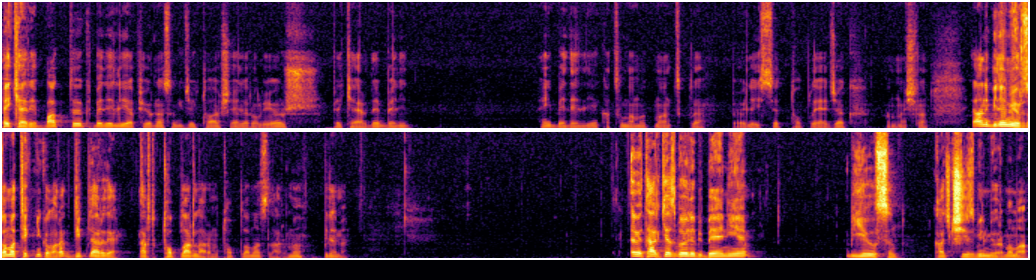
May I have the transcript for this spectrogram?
Peker'i baktık. Bedelli yapıyor. Nasıl gidecek? Tuhaf şeyler oluyor. Peker'de beli Hey bedelliye katılmamak mantıklı. Böyle ise toplayacak anlaşılan. Yani bilemiyoruz ama teknik olarak diplerde. Artık toplarlar mı, toplamazlar mı bilemem. Evet herkes böyle bir beğeniye bir yığılsın. Kaç kişiyiz bilmiyorum ama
